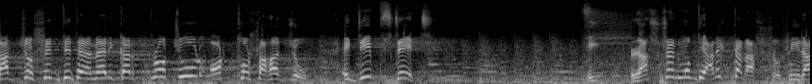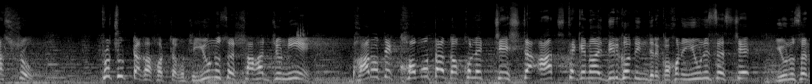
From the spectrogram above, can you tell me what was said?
কার্যসিদ্ধিতে আমেরিকার প্রচুর অর্থ সাহায্য। এই ডিপ স্টেট এই রাষ্ট্রের মধ্যে আরেকটা রাষ্ট্র, সেই রাষ্ট্র প্রচুর টাকা খরচা করছে। ইউনুসের সাহায্য নিয়ে ভারতে ক্ষমতা দখলের চেষ্টা আজ থেকে নয়, দীর্ঘদিন ধরে। কখনো ইউনুস এসছে, ইউনুসের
